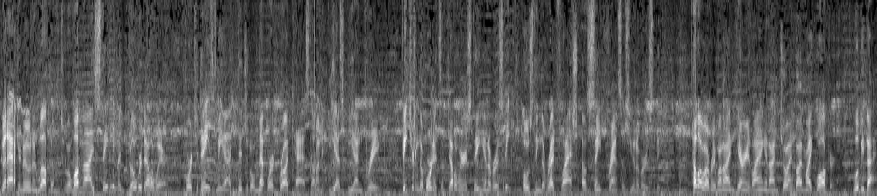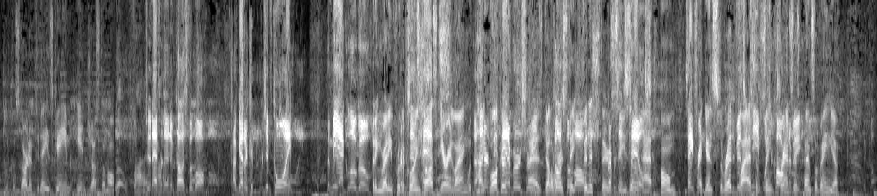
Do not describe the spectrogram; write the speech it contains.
Good afternoon and welcome to Alumni Stadium in Dover, Delaware for today's MEAC Digital Network broadcast on ESPN3, featuring the Hornets of Delaware State University hosting the Red Flash of St. Francis University. Hello, everyone. I'm Gary Lang and I'm joined by Mike Walker. We'll be back with the start of today's game in just a moment. To an afternoon of college football. I've got a commemorative coin the MEAC logo. Getting ready for the coin toss, Gary Lang with Mike Walker as Delaware State finished their season tails. at home against the Red Flash of St. Francis, Pennsylvania.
